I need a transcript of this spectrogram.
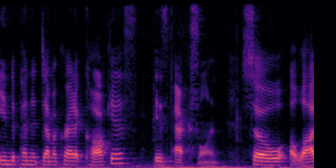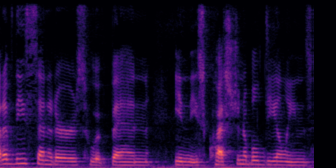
Independent Democratic Caucus is excellent. So a lot of these senators who have been in these questionable dealings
